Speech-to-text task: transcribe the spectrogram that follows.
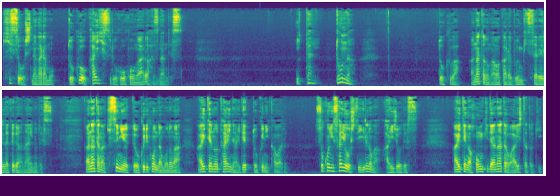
キスをしながらも毒を回避する方法があるはずなんです。一体どんな毒はあなたの側から分泌されるだけではないのです。あなたがキスによって送り込んだものが相手の体内で毒に変わる。そこに作用しているのが愛情です。相手が本気であなたを愛したとき、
